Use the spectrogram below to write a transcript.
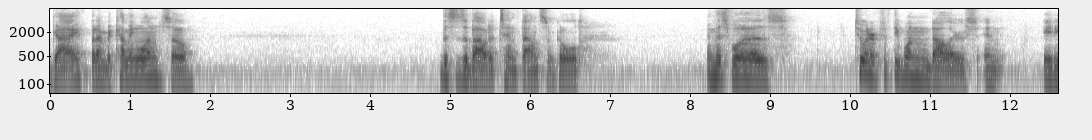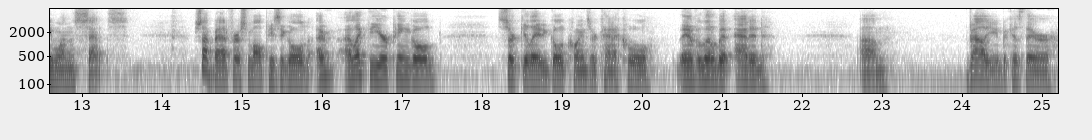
guy, but I'm becoming one, so this is about a tenth ounce of gold. And this was $251.81. It's not bad for a small piece of gold. I, I like the European gold. Circulated gold coins are kind of cool. They have a little bit added um, value because they're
